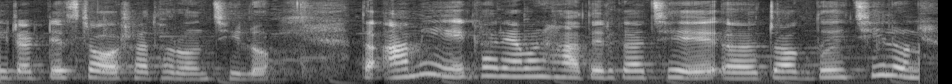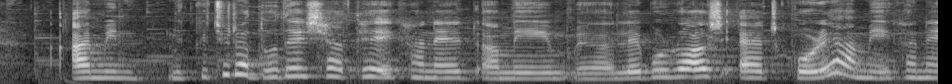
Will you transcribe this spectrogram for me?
এটার টেস্টটা অসাধারণ ছিল। তো আমি এখানে আমার হাতের কাছে টক দই ছিল আমি কিছুটা দুধের সাথে এখানে আমি লেবুর রস অ্যাড করে আমি এখানে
